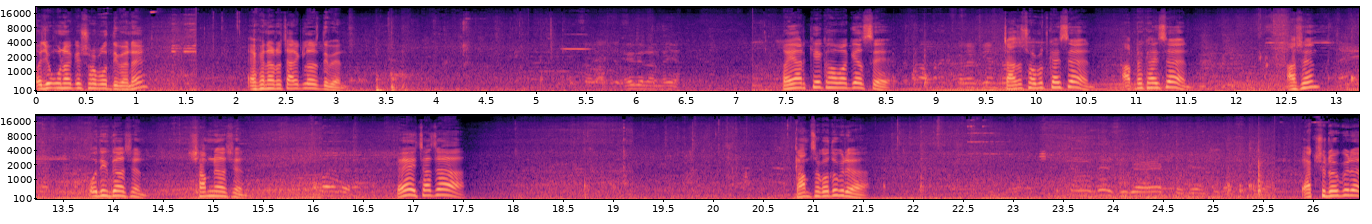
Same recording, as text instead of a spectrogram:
ওই যে ওনাকে শরবত দিবেন? এখানে আরও চার গ্লাস দিবেন। ভাই, আর কে খাওয়া বাকি আছে? চাচা শরবত খাইছেন? আপনি খাইছেন? আসেন। ওদিক দিয়ে আসেন, সামনে আসেন। এই, চাচা। গামছা কত করে? একশো টাকা করে?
